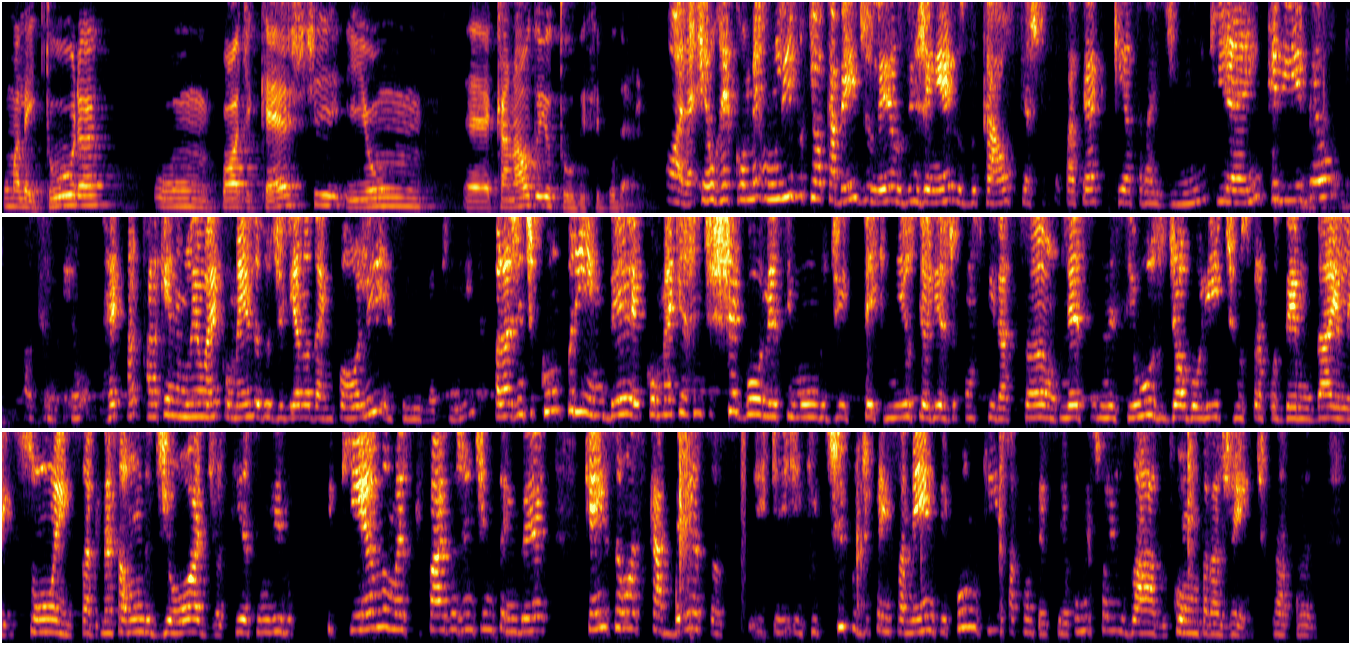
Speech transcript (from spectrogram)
uma leitura, um podcast e um é, canal do YouTube, se puder. Olha, eu recomendo um livro que eu acabei de ler, Os Engenheiros do Caos, que está até aqui atrás de mim, que é incrível. Assim, para quem não leu, eu recomendo do Juliano da Empoli, esse livro aqui, para a gente compreender como é que a gente chegou nesse mundo de fake news, teorias de conspiração, nesse, nesse uso de algoritmos para poder mudar eleições, sabe? Nessa onda de ódio aqui, assim, um livro pequeno, mas que faz a gente entender quem são as cabeças e, e, e, que tipo de pensamento e como que isso aconteceu, como isso foi usado contra a gente para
